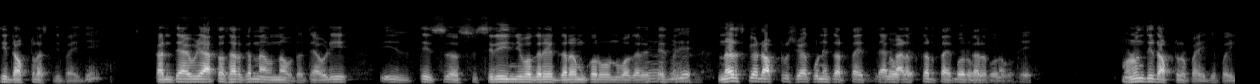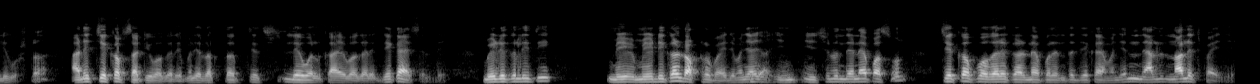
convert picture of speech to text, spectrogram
ती डॉक्टर असली पाहिजे. कारण त्यावेळी आतासारखं नव नव्हतं. त्यावेळी ते सिरिंज वगैरे गरम करून वगैरे ते म्हणजे. नर्स किंवा डॉक्टर शिवाय कोणी करतायत त्या. काळात करतायत करत. नव्हते. म्हणून ती डॉक्टर पाहिजे पहिली गोष्ट. आणि चेकअपसाठी वगैरे म्हणजे रक्ताचे लेवल काय वगैरे जे काय असेल ते. मेडिकली ती मे मेडिकल डॉक्टर पाहिजे. म्हणजे हम्म. इन इन्शुलिन देण्यापासून चेकअप वगैरे करण्यापर्यंत जे काय म्हणजे नॉलेज पाहिजे.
